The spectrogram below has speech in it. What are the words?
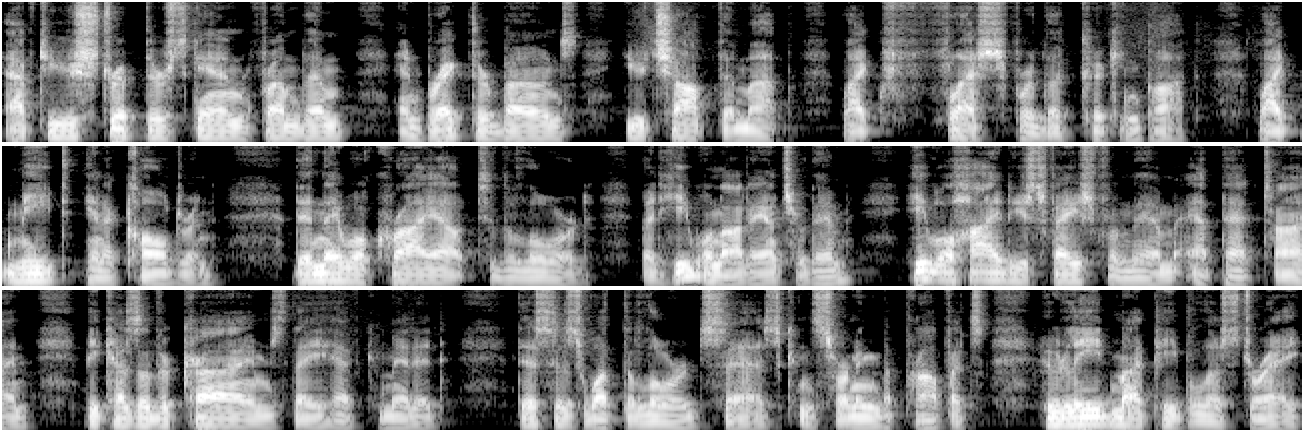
After you strip their skin from them and break their bones, you chop them up like flesh for the cooking pot, like meat in a cauldron. Then they will cry out to the Lord, but he will not answer them. He will hide his face from them at that time because of the crimes they have committed. This is what the Lord says concerning the prophets who lead my people astray,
